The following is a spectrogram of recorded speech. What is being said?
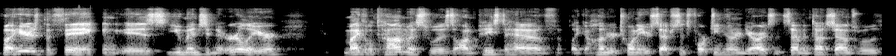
but here's the thing: is you mentioned it earlier Michael Thomas was on pace to have like 120 receptions, 1,400 yards, and seven touchdowns with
